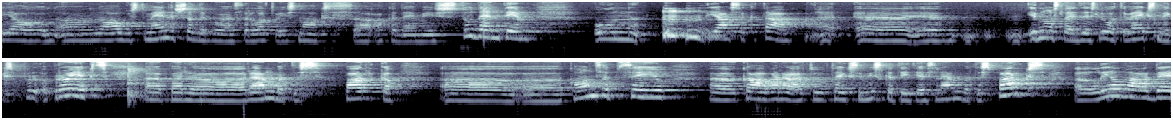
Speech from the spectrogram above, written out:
jau no augusta mēneša sadarbojās ar Latvijas Mākslas akadēmijas studentiem. Un, jāsaka, tā ir noslēdzies ļoti veiksmīgs projekts par Rembates parka koncepciju, kā varētu teiksim, izskatīties Rembatas parks Lielvārdē.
